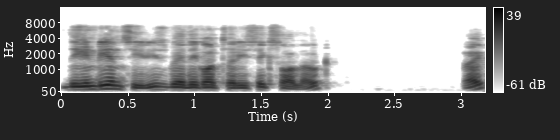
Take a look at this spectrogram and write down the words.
the Indian series where they got 36 all out, right?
